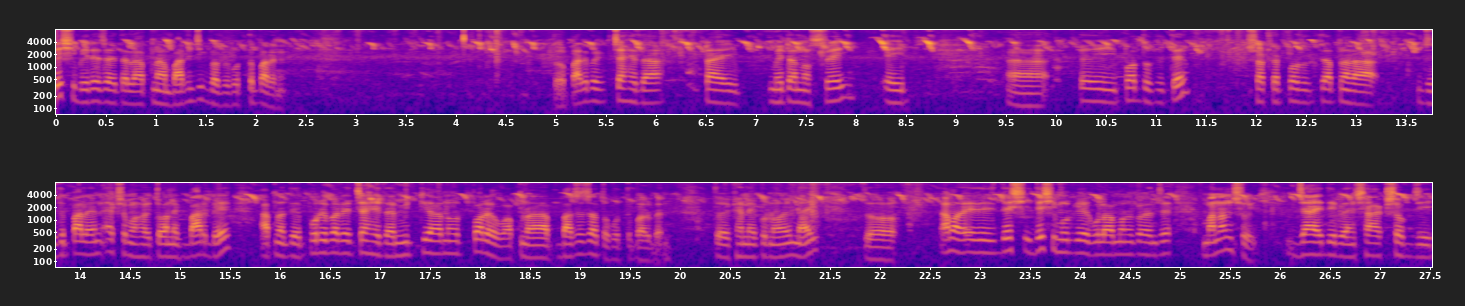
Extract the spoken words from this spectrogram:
বেশি বেড়ে যায়, তাহলে আপনার বাণিজ্যিকভাবে করতে পারেন। তো পারিবারিক চাহিদাটাই মেটানো শ্রেয়। এই এই পদ্ধতিতে, শর্টকাট পদ্ধতিতে আপনারা যদি পালেন একসময় হয়তো অনেক বাড়বে। আপনাদের পরিবারের চাহিদা মিটানোর পরেও আপনারা বাজারজাত করতে পারবেন। তো এখানে কোনো ই নাই। তো আমার এই দেশি দেশি মুরগি এগুলো মনে করেন যে মানানসই। যাই দেবেন শাক, সবজি,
